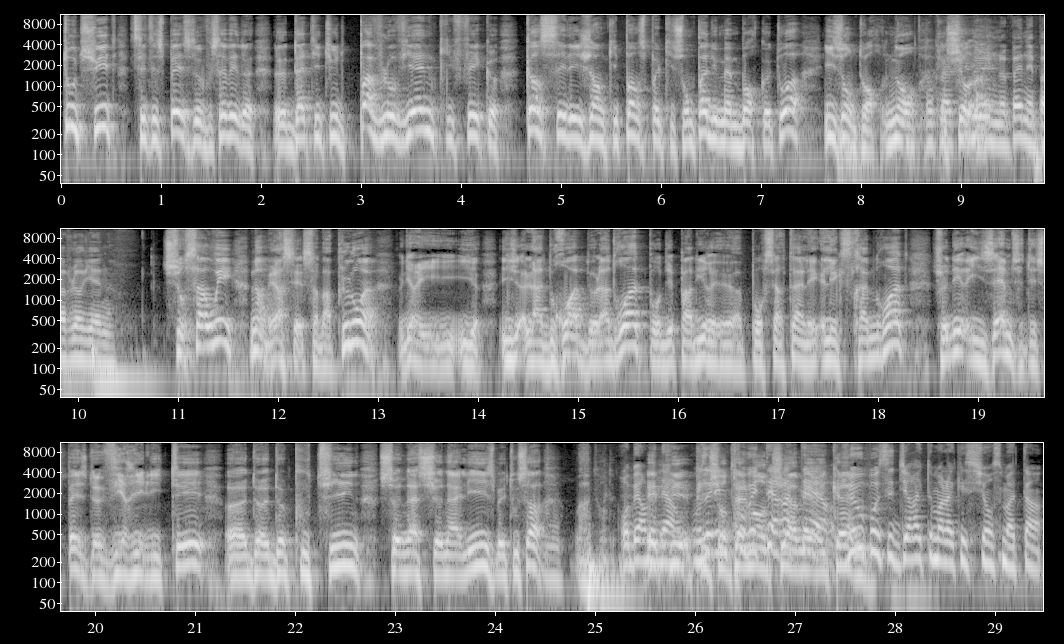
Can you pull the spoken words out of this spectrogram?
tout de suite cette espèce de, vous savez, euh, d'attitude pavlovienne qui fait que quand c'est les gens qui pensent pas qu'ils sont pas du même bord que toi, ils ont tort. Non. Donc la sur... Marine Le Pen est pavlovienne. Sur ça, oui. Non, mais là, ça va plus loin. Je veux dire, il, la droite de la droite, pour pas dire euh, pour certains l'extrême droite, je veux dire, ils aiment cette espèce de virilité euh, de, de, Poutine, ce nationalisme et tout ça. Robert Ménard, vous allez me trouver terre à terre. Je vais vous poser directement la question ce matin.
